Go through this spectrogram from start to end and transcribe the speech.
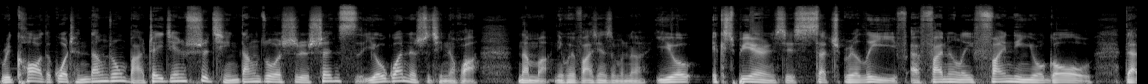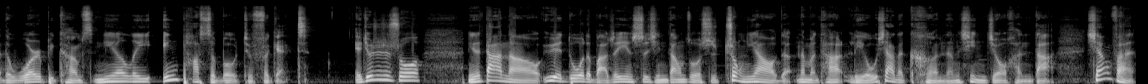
recall 的过程当中，把这件事情当做是生死攸关的事情的话，那么你会发现什么呢？You experiences such relief at finally finding your goal that the word becomes nearly impossible to forget. 也就是说，你的大脑越多的把这件事情当做是重要的，那么它留下的可能性就很大。相反，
